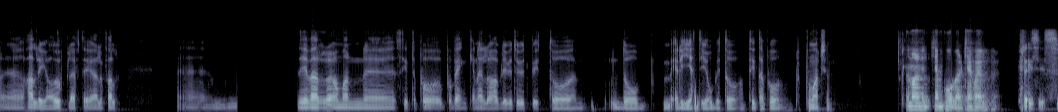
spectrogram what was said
Eh, hade jag upplevt det i alla fall. Ehm, det är värre om man eh, sitter på, på bänken eller har blivit utbytt och då är det jättejobbigt att titta på, på matchen. När man inte kan påverka själv. Precis.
